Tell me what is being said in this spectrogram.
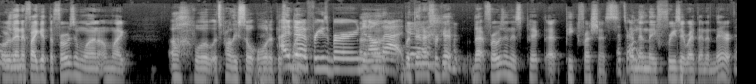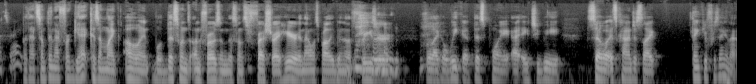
or then if I get the frozen one I'm like oh well it's probably so old at this point. I point. know freeze burned and all Uh-huh. that. But then I forget that frozen is picked at peak freshness. That's And then they freeze it right then and there. That's right. But that's something I forget because I'm like, oh, and well, this one's unfrozen, this one's fresh right here, and that one's probably been in the freezer for like a week at this point at HEB. So it's kind of just like, thank you for saying that.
